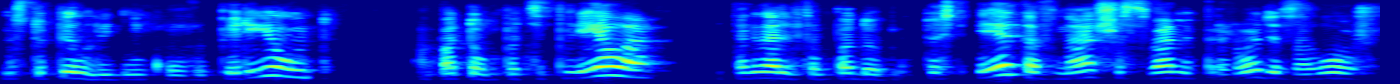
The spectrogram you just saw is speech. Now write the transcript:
наступил ледниковый период, а потом потеплело, так далее и тому подобное. То есть это в нашей с вами природе заложено.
